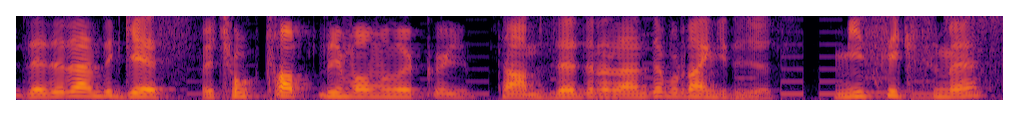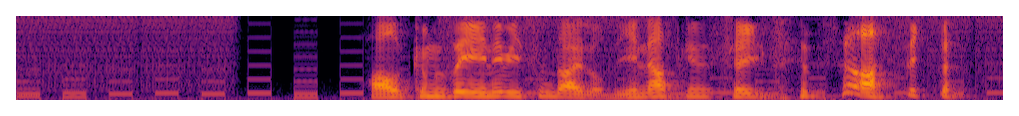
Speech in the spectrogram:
Zedraland'i gez. Ve çok tatlıyım amına koyayım. Tamam Zedraland'e buradan gideceğiz. Mi 6 mi? Halkımıza yeni bir isim dahil oldu. Yeni askerimiz Fake Zedra. Asiktir.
